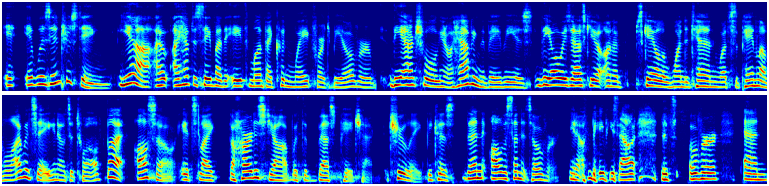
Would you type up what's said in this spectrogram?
it, it was interesting. Yeah. I, I have to say, by the eighth month, I couldn't wait for it to be over. The actual, you know, having the baby is, they always ask you on a scale of one to 10, what's the pain level? I would say, you know, it's a 12, but also it's like the hardest job with the best paycheck. Truly, because then all of a sudden it's over. You know, baby's out, it's over, and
